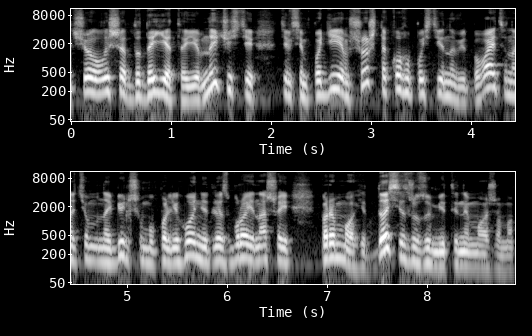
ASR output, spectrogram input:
Що лише додає таємничості цим всім подіям, що ж такого постійно відбувається на цьому найбільшому полігоні для зброї нашої перемоги. Досі зрозуміти не можемо.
